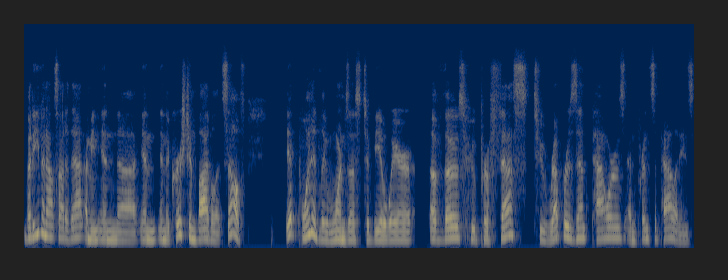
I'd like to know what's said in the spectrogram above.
But even outside of that, I mean, in in in the Christian Bible itself, it pointedly warns us to be aware of those who profess to represent powers and principalities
